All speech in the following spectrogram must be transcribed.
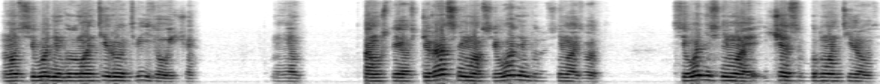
Но сегодня буду монтировать видео еще. Меня, потому что я вчера снимал, сегодня буду снимать вот. Сегодня снимаю и сейчас буду монтировать.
